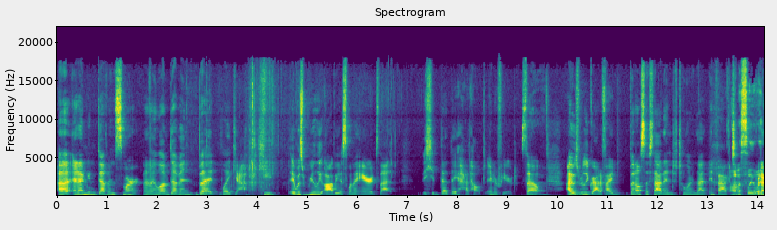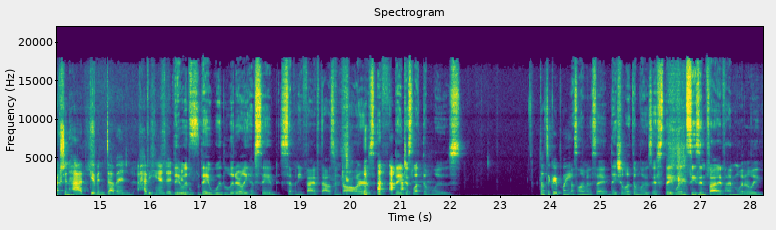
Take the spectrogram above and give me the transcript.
Uh, and I mean, Devin's smart, and I love Devin, but like, yeah, he. It was really obvious when it aired that he, that they had helped interfered. So, Yeah. I was really gratified, but also saddened to learn that in fact, Honestly, like production had given Devin heavy-handed. they would they would literally have saved seventy five thousand dollars if they just let them lose. That's a great point. That's all I'm gonna say. They should let them lose. If they win season five, I'm literally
